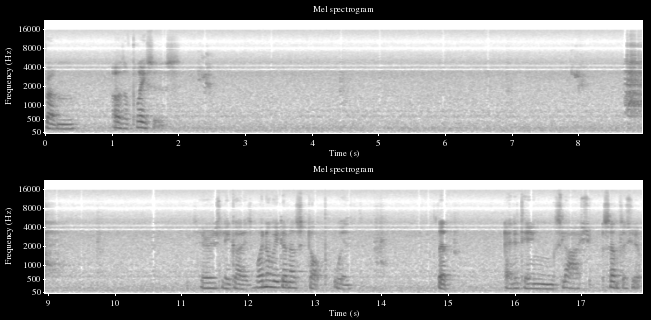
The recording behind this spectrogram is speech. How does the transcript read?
from other places. Seriously guys, when are we gonna stop with the editing slash censorship?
